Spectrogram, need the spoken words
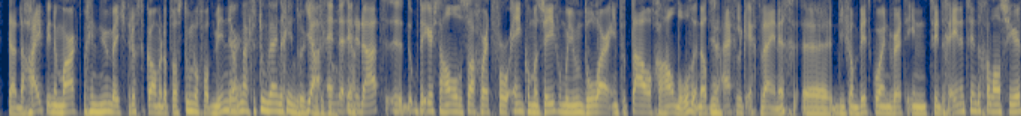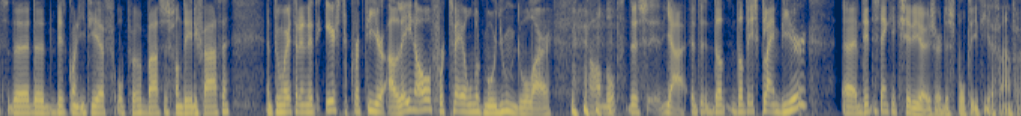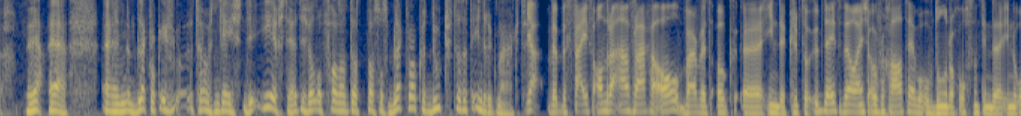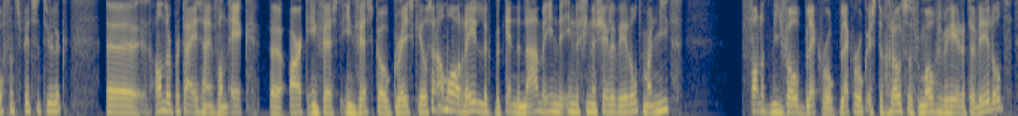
ja, de hype in de markt begint nu een beetje terug te komen. Dat was toen nog wat minder. Ja, maakte toen weinig indruk. Ja, en ja. inderdaad, eh, op de eerste handelsdag werd voor 1,7 miljoen dollar in totaal gehandeld. En dat is eigenlijk echt weinig. Uh, die van Bitcoin werd in 2021 gelanceerd. De, de Bitcoin ETF op basis van derivaten. En toen werd er in het eerste kwartier alleen al voor 200 miljoen dollar gehandeld. dus ja, het, dat, dat is klein bier. Uh, dit is denk ik serieuzer, de spot ETF-aanvraag. Ja, ja, en BlackRock is trouwens niet eens de eerste. Het is wel opvallend dat pas als BlackRock het doet, dat het indruk maakt. Ja, we hebben vijf andere aanvragen al, waar we het ook uh, in de crypto-update wel eens over gehad hebben. Op donderdagochtend in de, in de ochtendspits natuurlijk. Uh, andere partijen zijn Van Eck, Ark Invest, Invesco, Grayscale. zijn allemaal al redelijk bekende namen in de, in de financiële wereld, maar niet van het niveau BlackRock. BlackRock is de grootste vermogensbeheerder ter wereld.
